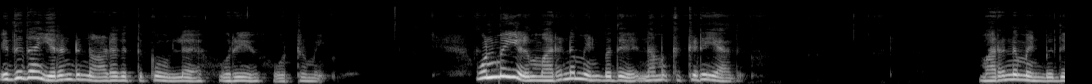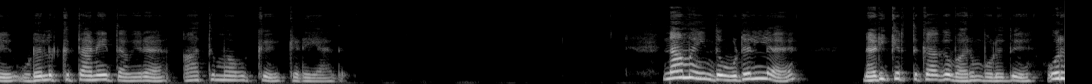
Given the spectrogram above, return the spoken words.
இதுதான் இரண்டு நாடகத்துக்கும் உள்ள ஒரே ஒற்றுமை. உண்மையில் மரணம் என்பது நமக்கு கிடையாது. மரணம் என்பது உடலுக்குத்தானே தவிர ஆத்மாவுக்கு கிடையாது. நாம் இந்த உடல்ல நடிக்கிறதுக்காக வரும் பொழுது ஒரு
